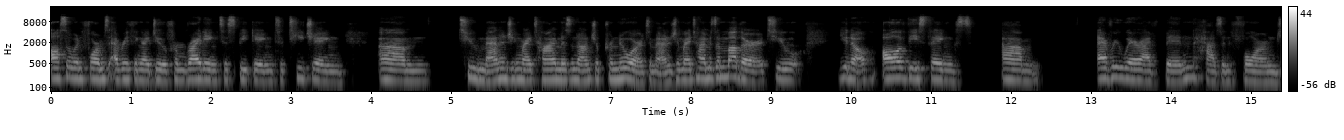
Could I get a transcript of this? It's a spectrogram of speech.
also informs everything I do from writing to speaking to teaching um to managing my time as an entrepreneur to managing my time as a mother to you know all of these things um everywhere I've been has informed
